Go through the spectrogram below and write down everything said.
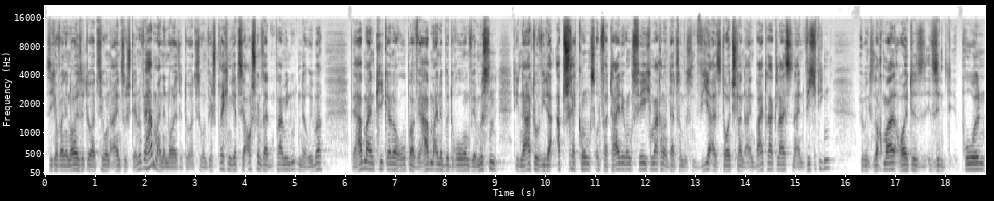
sich auf eine neue Situation einzustellen. Und wir haben eine neue Situation. Wir sprechen jetzt ja auch schon seit ein paar Minuten darüber. Wir haben einen Krieg in Europa, wir haben eine Bedrohung, wir müssen die NATO wieder abschreckungs- und verteidigungsfähig machen und dazu müssen wir als Deutschland einen Beitrag leisten, einen wichtigen. Übrigens nochmal, heute sind Polen,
